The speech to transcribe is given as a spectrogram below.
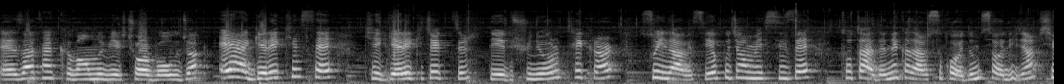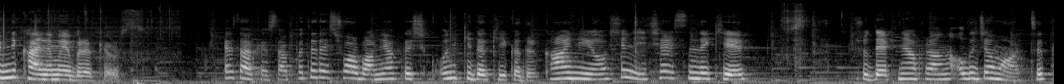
e, zaten kıvamlı bir çorba olacak. Eğer gerekirse ki gerekecektir diye düşünüyorum. Tekrar su ilavesi yapacağım ve size totalde ne kadar su koyduğumu söyleyeceğim. Şimdi kaynamaya bırakıyoruz. Evet arkadaşlar patates çorbam yaklaşık 12 dakikadır kaynıyor. Şimdi içerisindeki şu defne yaprağını alacağım artık.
